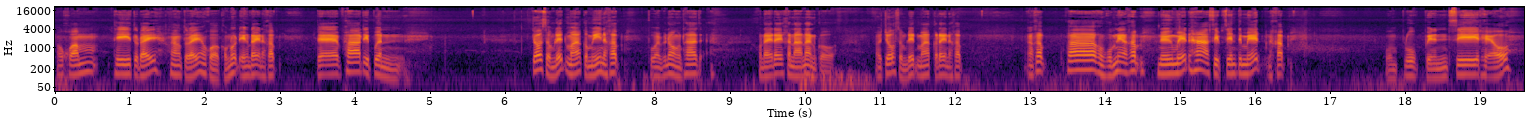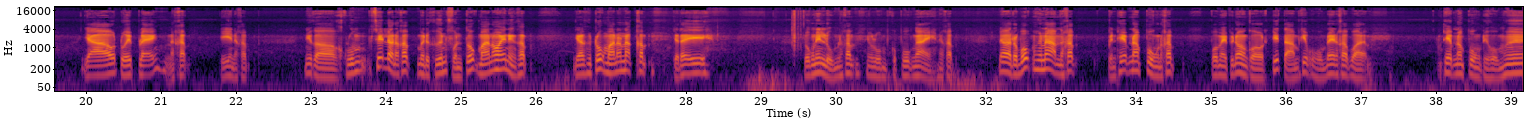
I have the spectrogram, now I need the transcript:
เอาความ ทีตัวใดห่างตัวใดเราก็กำหนดเองได้นะครับ แต่ผ้าที่เปิ้นจาะสำเร็จมาก็มีนะครับพ่อแม่พี่น้องถ้าคนใดได้ขนาดนั้นก็เอาจาะสำเร็จมาก็ได้นะครับนะครับผ้าของผมเนี่ยครับหนึ่งเมตรห้าสิบเซนติเมตรนะครับ ผมปลูกเป็นสีแถว ยาวตัวแปลงนะครับนี่นะครับ นี่ก็คลุมเสร็จแล้วนะครับ เมื่อคืนฝนตกมาน้อยหนึ่งครับอย่าคือตกมานักๆครับ จะได้ ลงในหลุมนะครับหลุมก็ปลูกง่ายนะครับ แล้วระบบข้างน้ำนะครับ เป็นเทปน้ำปรุงนะครับพ่อแม่พี่น้องก็ติดตามคลิปของผมได้นะครับ ว่าเทปน้ำปรุงที่ผมให้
